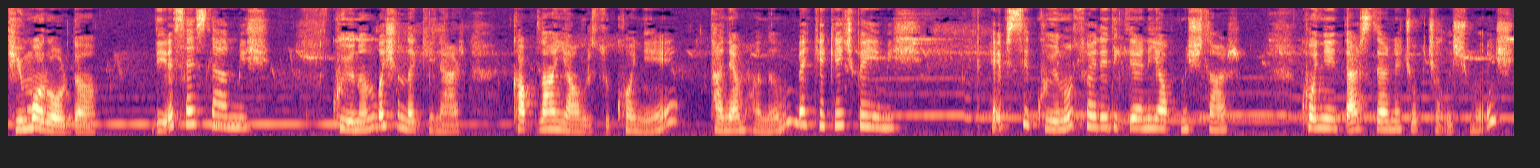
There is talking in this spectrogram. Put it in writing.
kim var orada? Diye seslenmiş. Kuyunun başındakiler kaplan yavrusu Koni, Tanem Hanım ve Kekeç Bey'miş. Hepsi kuyunun söylediklerini yapmışlar. Koni derslerine çok çalışmış.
